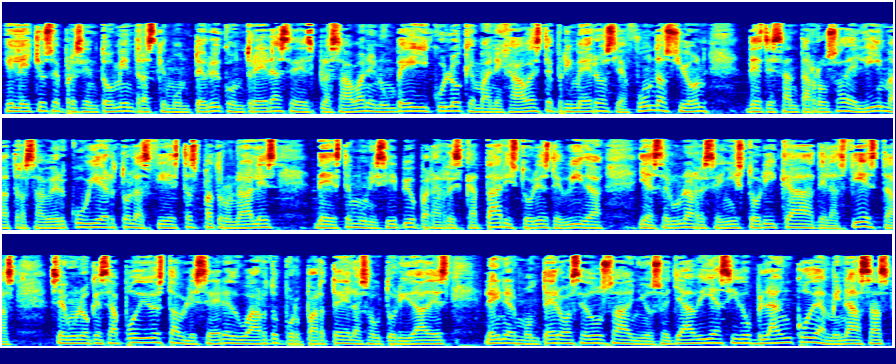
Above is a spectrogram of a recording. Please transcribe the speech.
El hecho se presentó mientras que Montero y Contreras se desplazaban en un vehículo que manejaba este primero hacia Fundación desde Santa Rosa de Lima tras haber cubierto las fiestas patronales de este municipio para rescatar historias de vida y hacer una reseña histórica de las fiestas. Según lo que se ha podido establecer, Eduardo, por parte de las autoridades, Leiner Montero hace dos años ya había sido blanco de amenazas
